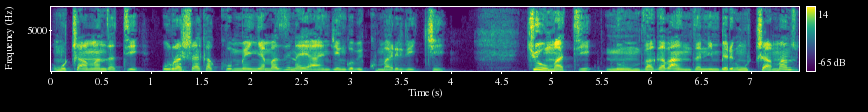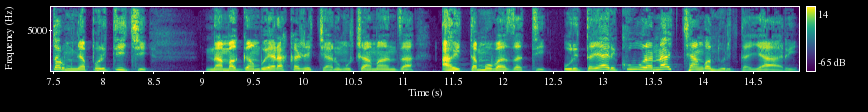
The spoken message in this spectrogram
Umucamanza ati urashaka kumenya amazina yanjye ngo bikumarire iki? Cyuma ati numvaga banzana imbere y'umucamanza utari umunyapolitiki. Ni amagambo yarakaje cyane umucamanza ahita amubaza ati uri tayari kuburana cyangwa nturi tayari?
